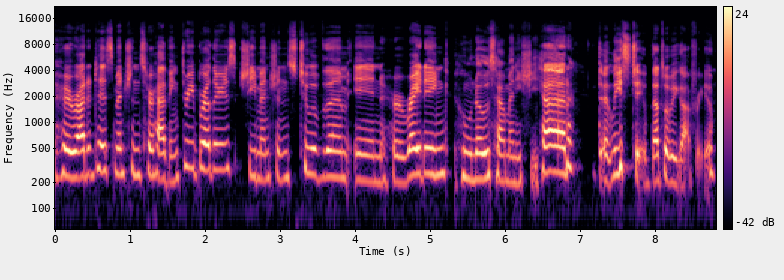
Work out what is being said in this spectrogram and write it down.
Herodotus mentions her having three brothers. She mentions two of them in her writing. Who knows how many she had? At least two. That's what we got for you.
